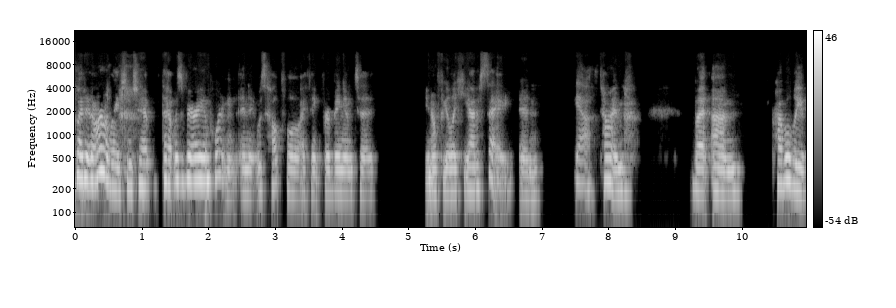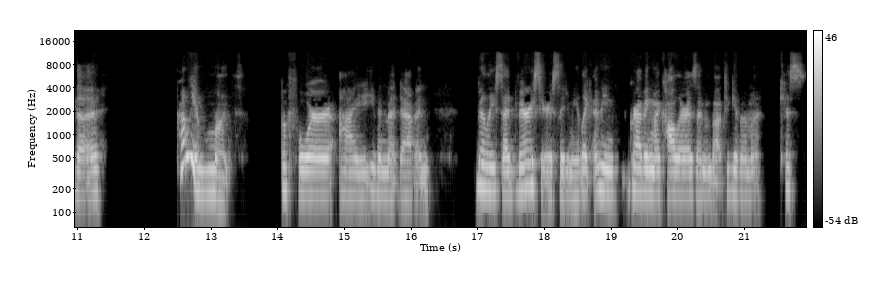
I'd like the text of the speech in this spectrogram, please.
But in our relationship, that was very important, and it was helpful, I think, for Bingham to you know, feel like he had a say in Yeah. time. But um, probably the probably a month before I even met Davin, Billy said very seriously to me, like I mean, grabbing my collar as I'm about to give him a kiss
